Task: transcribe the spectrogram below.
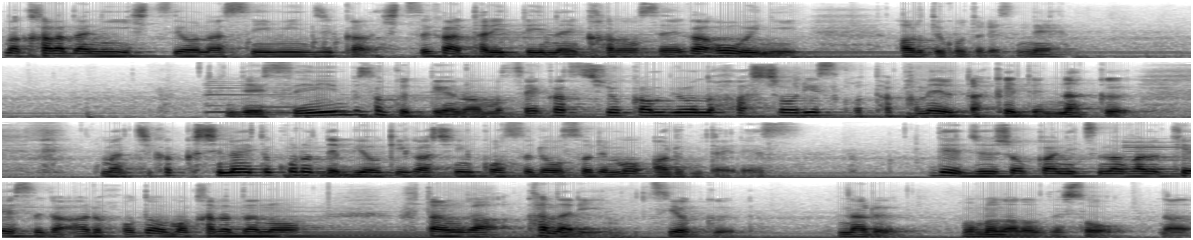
まあ、体に必要な睡眠時間質が足りていない可能性が大いにあるということですね。で睡眠不足っていうのはもう生活習慣病の発症リスクを高めるだけでなくまあ、自覚しないところで病気が進行する恐れもあるみたいです。で重症化につながるケースがあるほど、まあ、体の負担がかなり強くなるものなのでそうな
